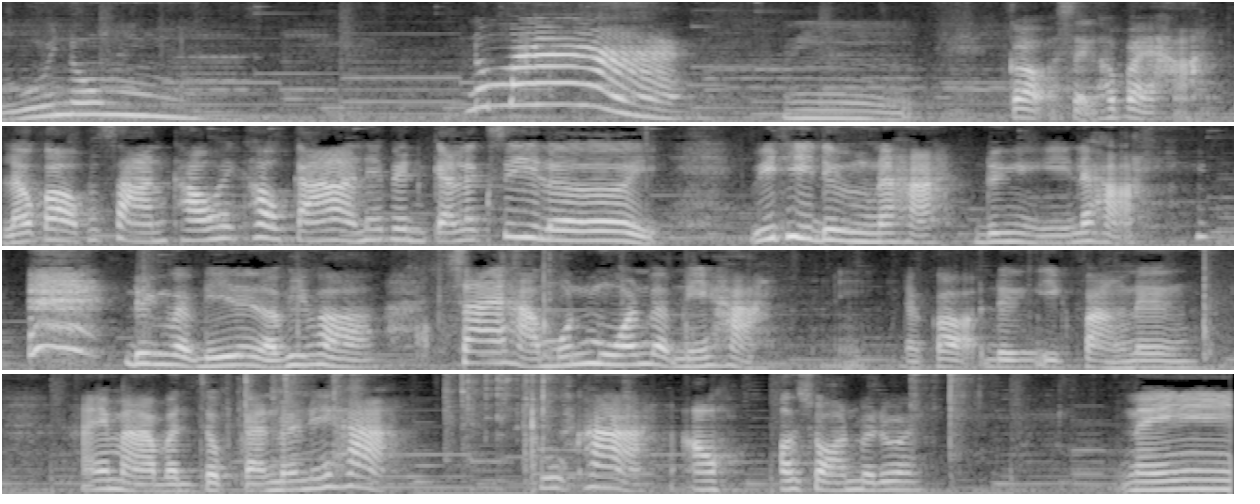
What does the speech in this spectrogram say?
อุ้ยนุ่ม นี่ก็ใส่เข้าไปค่ะ แล้วก็ผสานเขาให้เข้ากันให้เป็นกาแล็กซี่เลย วิธีดึงนะคะ ดึงอย่างนี้เลยค่ะดึงแบบนี้เลยเหรอพี่พาใช่ค่ะม้วนๆแบบนี้ค่ะ แล้วก็ดึงอีกฝั่งหนึ่งให้มาบรรจบกันแบบนี้ค่ะถูกค่ะ เอาเอาช้อนมาด้วย นี่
